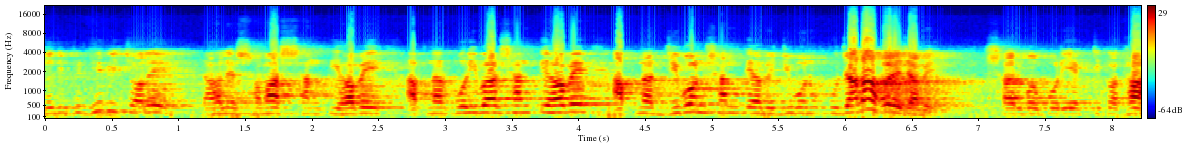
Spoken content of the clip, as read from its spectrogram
যদি পৃথিবী চলে, তাহলে সমাজ শান্তি হবে, আপনার পরিবার শান্তি হবে, আপনার জীবন শান্তি হবে, জীবন উজালা হয়ে যাবে। সর্বোপরি একটি কথা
